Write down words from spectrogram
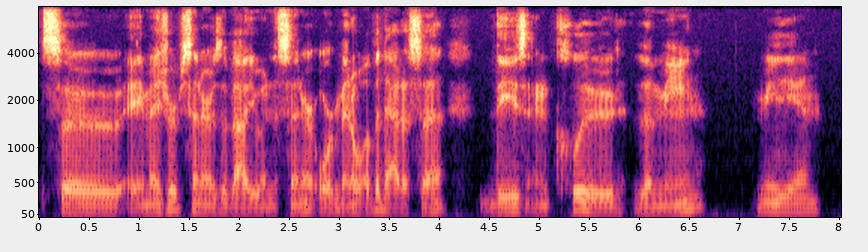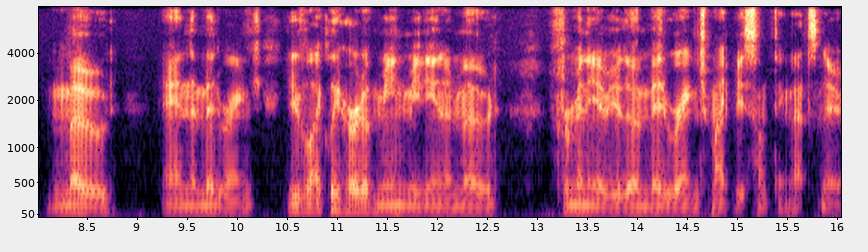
So a measure of center is a value in the center or middle of a data set. These include the mean, median, mode, and the mid-range. You've likely heard of mean, median, and mode. For many of you, though, mid-range might be something that's new.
